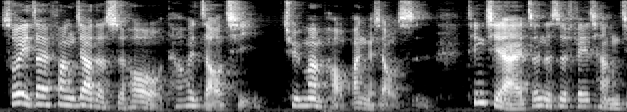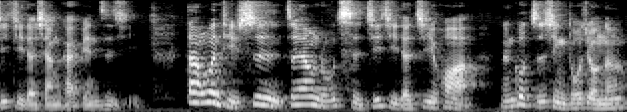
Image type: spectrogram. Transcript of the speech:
所以在放假的时候，他会早起去慢跑半个小时。听起来真的是非常积极的想改变自己，但问题是，这样如此积极的计划能够执行多久呢？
